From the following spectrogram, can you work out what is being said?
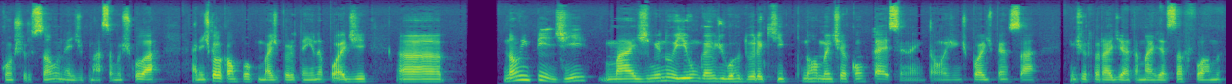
construção né, de massa muscular. A gente colocar um pouco mais de proteína pode uh, não impedir, mas diminuir um ganho de gordura que normalmente acontece. Né? Então a gente pode pensar em estruturar a dieta mais dessa forma,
